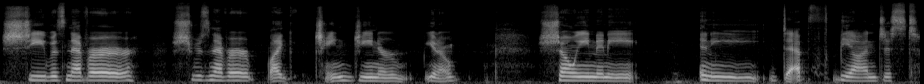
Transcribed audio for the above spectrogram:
she was never. She was never like changing or you know, showing any, any depth beyond just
